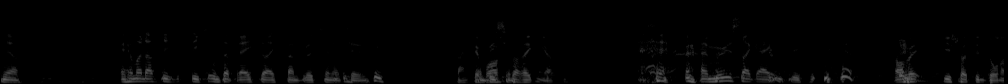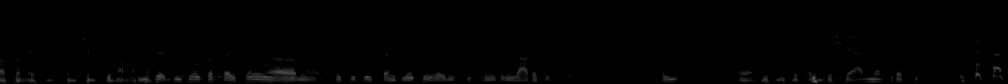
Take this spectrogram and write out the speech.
Ja. Ich habe mir gedacht, ich, ich unterbreche euch beim Blödsinn erzählen. Danke, du brauchst da Regenjacken. Ein Müllsack eigentlich. Aber ich schalte den Ton aus beim Essen, sonst schimpft die Mama. Diese, diese Unterbrechung ähm, bezüglich beim Blödsinn reden, die kommt um Jahre zu spät. Ey, äh, wirklich jetzt, also Beschwerden noch.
